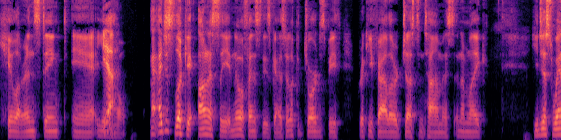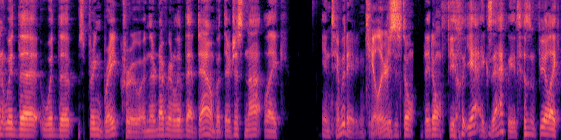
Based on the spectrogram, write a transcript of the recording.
killer instinct and you yeah. know i just look at honestly no offense to these guys i look at jordan Spieth rickie fowler justin thomas and i'm like you just went with the with the spring break crew, and they're never going to live that down. But they're just not like intimidating killers. They just don't. They don't feel. Yeah, exactly. It doesn't feel like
